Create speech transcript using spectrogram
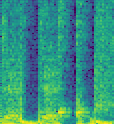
Yeah. yeah.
